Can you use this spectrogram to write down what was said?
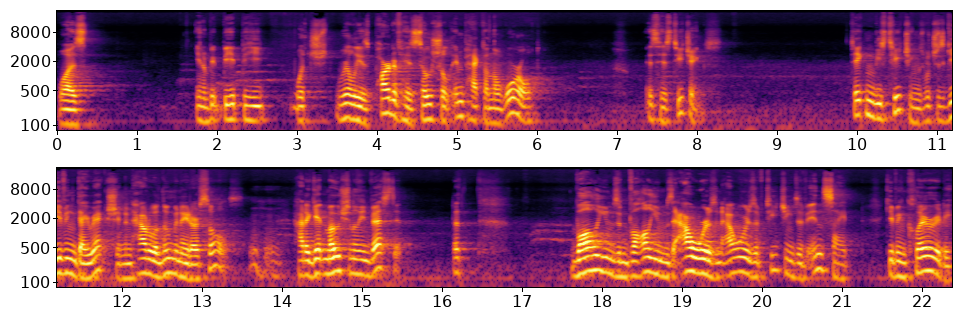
was, you know, be, be, be, which really is part of his social impact on the world, is his teachings. Taking these teachings, which is giving direction and how to illuminate our souls, how to get emotionally invested. That volumes and volumes, hours and hours of teachings of insight, giving clarity,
